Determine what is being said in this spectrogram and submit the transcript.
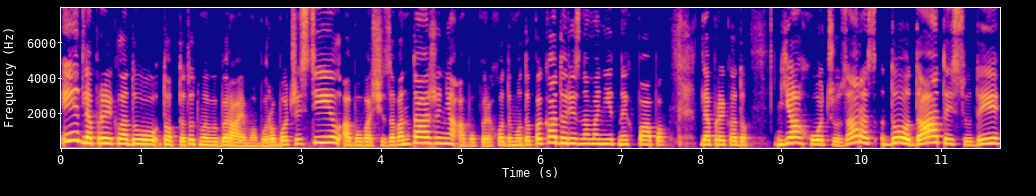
І для прикладу, тобто тут ми вибираємо або робочий стіл, або ваші завантаження, або переходимо до ПК до різноманітних папок. Для прикладу, я хочу зараз додати сюди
